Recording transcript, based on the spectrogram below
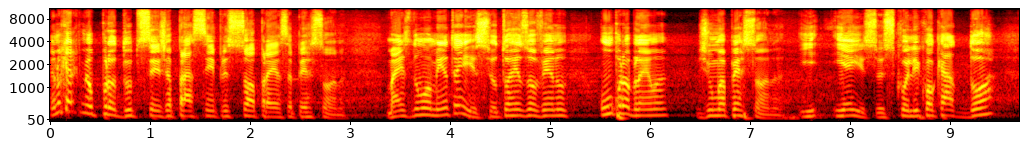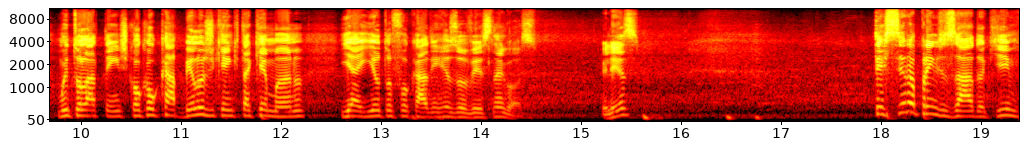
Eu não quero que meu produto seja para sempre só para essa persona. Mas no momento é isso. Eu estou resolvendo um problema de uma persona. E, e é isso. Eu escolhi qual é dor muito latente, qual que é o cabelo de quem que está queimando, e aí eu estou focado em resolver esse negócio. Beleza? Terceiro aprendizado aqui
